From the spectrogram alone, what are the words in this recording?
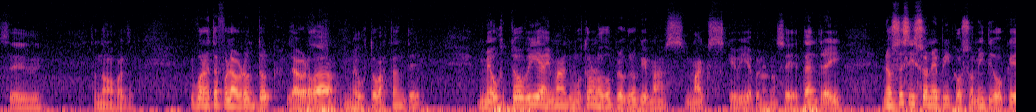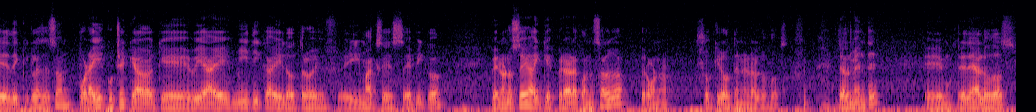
Sí, sí. Son todos falsos. Y bueno, esta fue la Brawl Talk. La verdad, me gustó bastante. Me gustó Vía y Max. Me gustaron los dos, pero creo que más Max que Vía, pero no sé. Está entre ahí. No sé si son épicos o míticos, que, de qué clase son. Por ahí escuché que, que Vía es mítica y el otro es. y Max es épico. Pero no sé, hay que esperar a cuando salga. Pero bueno, yo quiero tener a los dos. realmente. Eh, me gustaría tener a los dos.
